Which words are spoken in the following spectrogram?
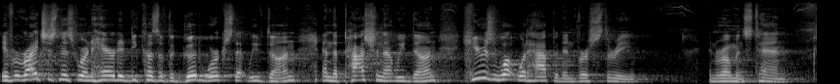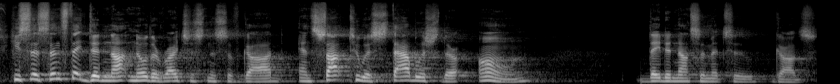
if righteousness were inherited because of the good works that we've done and the passion that we've done, here's what would happen in verse 3 in Romans 10. He says, Since they did not know the righteousness of God and sought to establish their own, they did not submit to God's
